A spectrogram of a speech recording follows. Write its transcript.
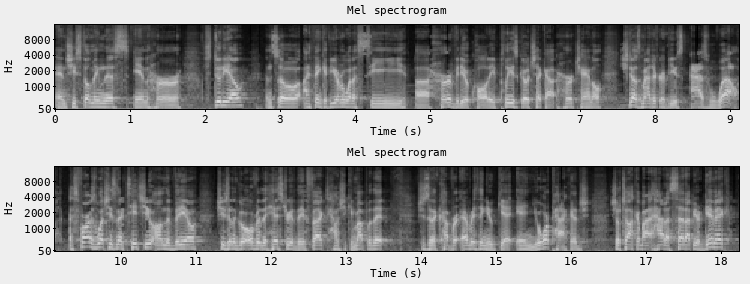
and she's filming this in her studio. And so I think if you ever want to see uh, her video quality, please go check out her channel. She does magic reviews as well. As far as what she's going to teach you on the video, she's going to go over the history of the effect, how she came up with it. She's going to cover everything you get in your package. She'll talk about how to set up your gimmick,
